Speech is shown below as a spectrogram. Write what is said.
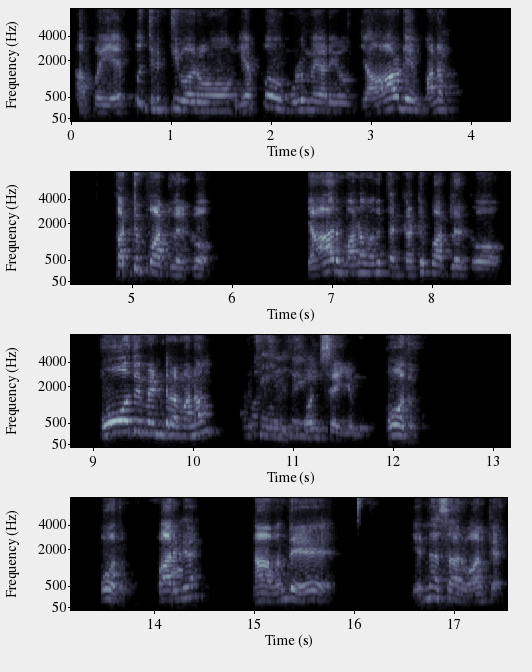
அப்ப எப்ப திருப்தி வரும்? எப்போ முழுமை அடையும்? யாருடைய மனம் கட்டுப்பாட்டுல இருக்கோ? யார் மனம் வந்து தன் கட்டுப்பாட்டுல இருக்கோ? போதும் என்ற மனம் பொன் செய்யும். போதும். போதும். பாருங்க. நான் வந்து என்ன சார் வாழ்க்கை?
